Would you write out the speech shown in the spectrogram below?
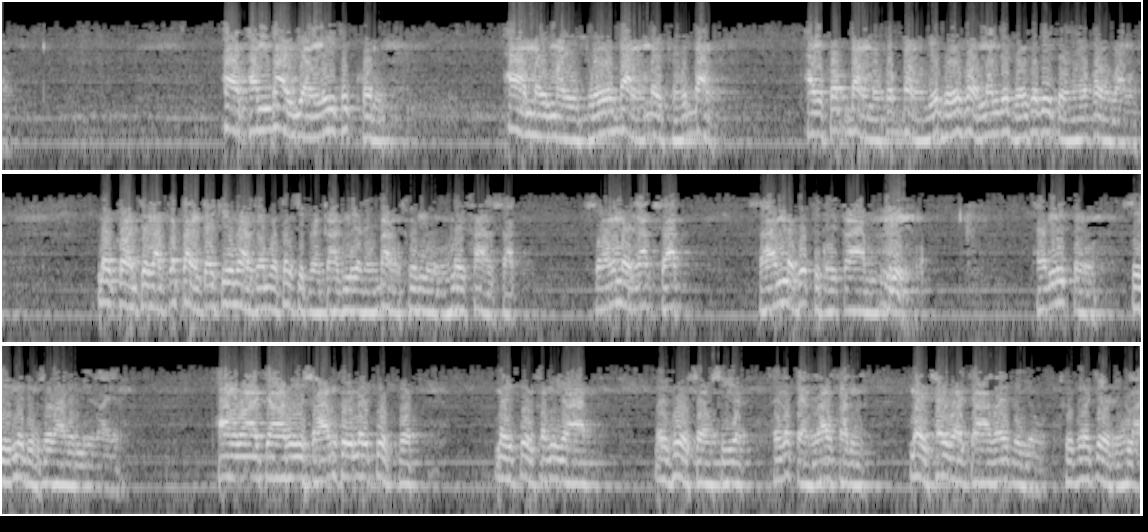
ถ้าทำได้อย่างนี้ทุกคน ถ้าใหม่ๆเผลอบ้างไม่เผลอบ้าง ทางครบบ้างไม่ครบบ้างเดี๋ยวเผลอก่อนนั้นเดี๋ยวเผลอก็ที่แต่เราก็ระวังเมื่อก่อนจะหลับก็ตั้งใจคิดว่ากำหนดทั้งสิบประการมีอะไรบ้างคือหนึ่งไม่ฆ่าสัตว์สองไม่รักทรัพย์สามไม่พูดผิดในกรรมแถมนิดหนึ่งสี่ไม่ดื่มสุราไม่มีอะไร ทางวาจามีสามคือไม่พูดปดไม่พูดคำหยาบไม่พูดส่อเสียดใครก็แต่งเล่ากัน ไม่ใช่วาจาไร้ประโยชน์คือเพื่อเจ้าหรือไหล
